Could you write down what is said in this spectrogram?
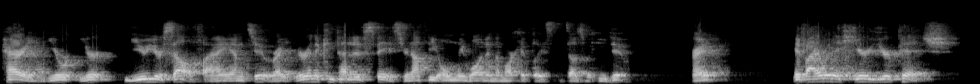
Harry, you're you're you yourself. I am too, right? You're in a competitive space. You're not the only one in the marketplace that does what you do, right? If I were to hear your pitch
